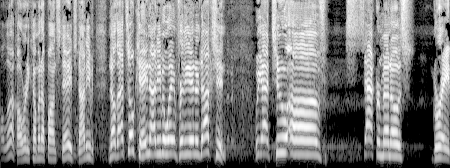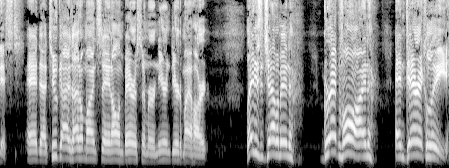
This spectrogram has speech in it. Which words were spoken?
Oh, look, already coming up on stage. Not even, no, that's okay. Not even waiting for the introduction. We got two of Sacramento's greatest, and uh, two guys I don't mind saying, I'll embarrass them, are near and dear to my heart. Ladies and gentlemen, Greg Vaughn and Derrek Lee.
